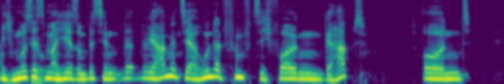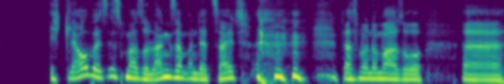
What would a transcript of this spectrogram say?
Ich muss jetzt jo. mal hier so ein bisschen. Wir haben jetzt ja 150 Folgen gehabt und ich glaube, es ist mal so langsam an der Zeit, dass man nochmal so äh,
